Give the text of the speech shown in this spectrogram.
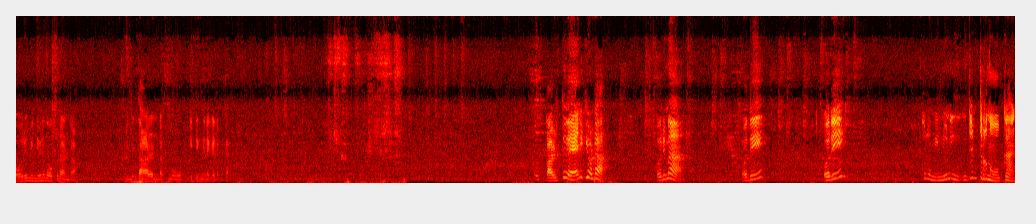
ഓരോ മിന്നുവിന് നോക്കണണ്ട മിന്നു താഴെ ഉണ്ട് അപ്പൊ ഇങ്ങനെ കിടക്കാം. കഴുത്ത് വേനിക്കോടാ ഒരുമ. ഒരു ഒരു. മിന്നുന് ഇത്ര നോക്കാൻ.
